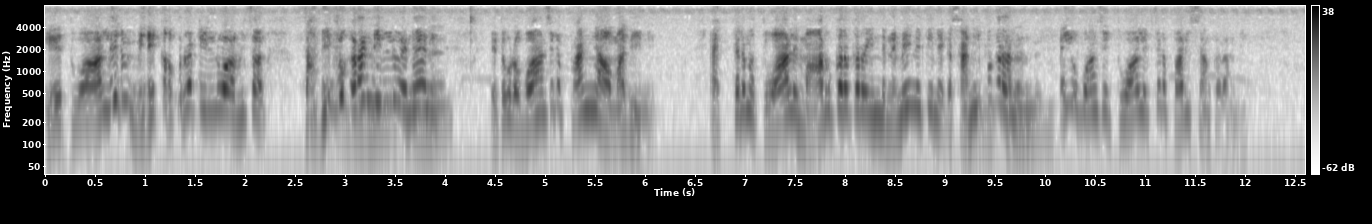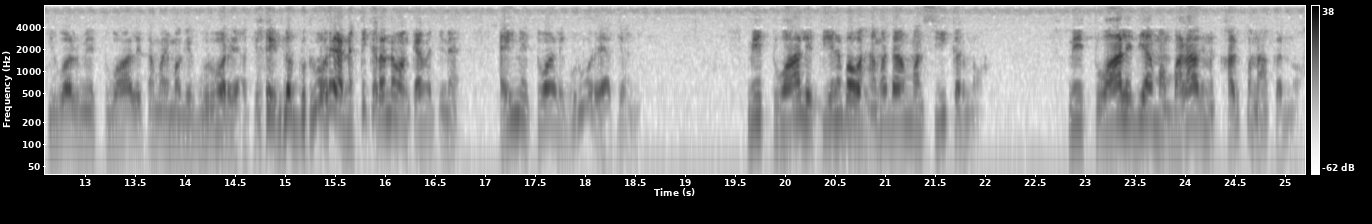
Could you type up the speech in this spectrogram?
ඒ තුවාලේ මේ කකුලට ඉල්ලුවා මිසක් සනීප කරන්න ඉල්ලුවේ නෑනේ. එතකොට ඔබ වහන්සේට ප්‍රඥාව මදීනේ. ඇත්තටම තුවාලේ මාරු කර කර ඉන්න නෙමෙයිනේ තියෙන එක සනීප කරන්න. ඇයි ඔබ වහන්සේ තුවාලේ එච්චර පරිස්සම් කරන්නේ? කිව්වල මේ තුවාලේ තමයි මගේ ගුරුවරයා කියලා. ඉන්න ගුරුවරයා නැති කරන්න මං කැමති නෑ. ඇයි මේ තුවාලේ ගුරුවරයා කියන්නේ? මේ තුවාලේ තියෙන බව හැමදාම මං සිහි කරනවා. මේ තුවාලේ දිහා මං බලාගෙන කල්පනා කරනවා.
